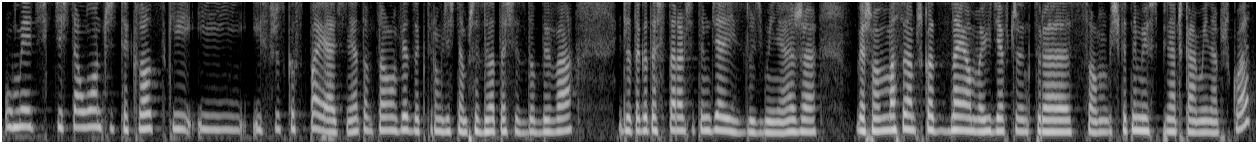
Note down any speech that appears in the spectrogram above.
umieć gdzieś tam łączyć te klocki i, i wszystko spajać, nie? Tą całą wiedzę, którą gdzieś tam przez lata się zdobywa i dlatego też staram się tym dzielić z ludźmi, nie? Że wiesz, mam masę na przykład znajomych dziewczyn, które są świetnymi wspinaczkami na przykład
